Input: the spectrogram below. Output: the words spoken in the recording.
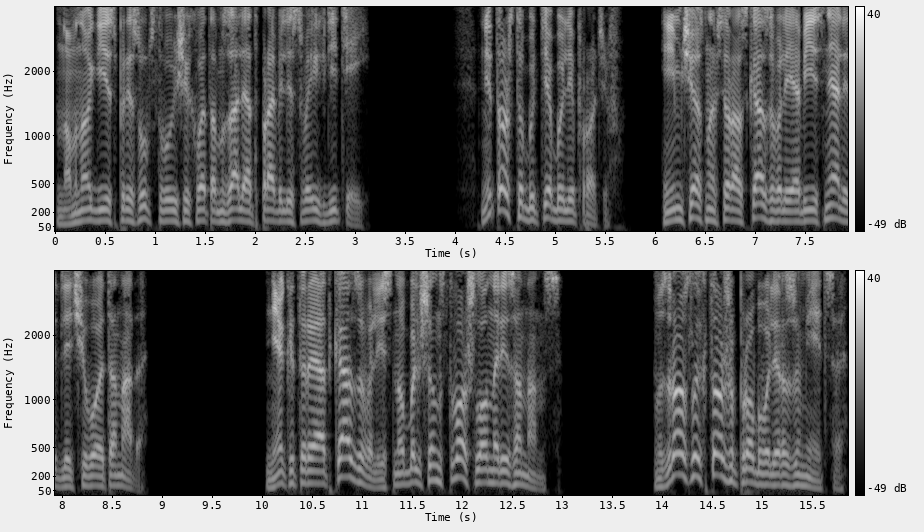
но многие из присутствующих в этом зале отправили своих детей. Не то чтобы те были против. Им честно все рассказывали и объясняли, для чего это надо. Некоторые отказывались, но большинство шло на резонанс. Взрослых тоже пробовали, разумеется.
